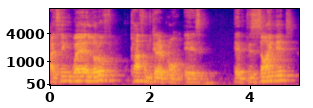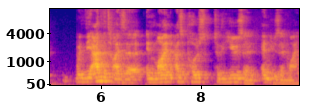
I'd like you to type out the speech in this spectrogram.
I think where a lot of platforms get it wrong is they've designed it with the advertiser in mind as opposed to the user end user in mind,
